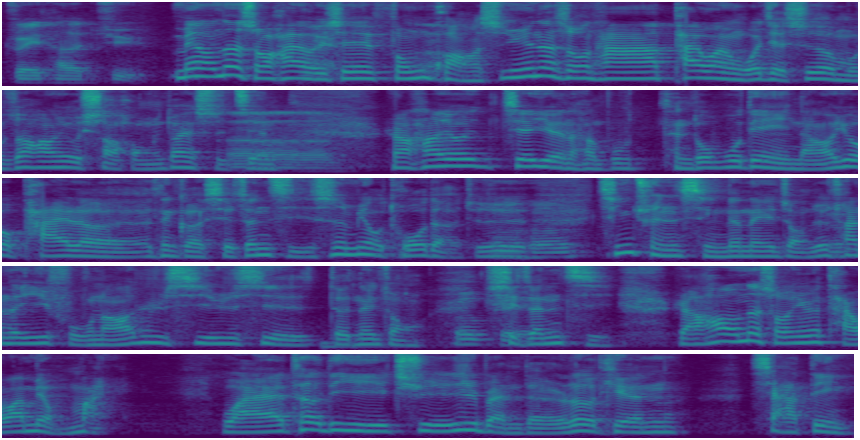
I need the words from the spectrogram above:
追他的剧，没有，那时候还有一些疯狂，是因为那时候他拍完《我姐是恶魔》之后，好像有小红一段时间，嗯，然后他又接演了很部很多部电影，然后又拍了那个写真集，是没有脱的，就是清纯型的那一种，就穿着衣服，然后日系日系的那种写真集。然后那时候因为台湾没有卖，我还特地去日本的乐天下定，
